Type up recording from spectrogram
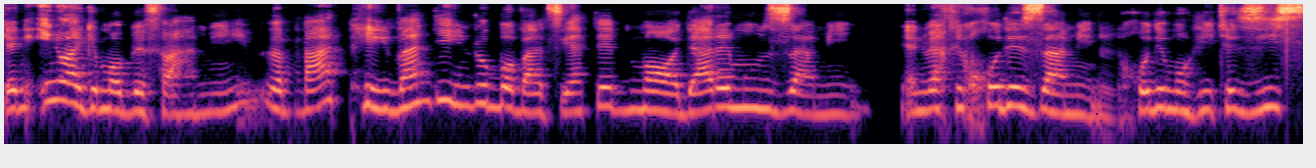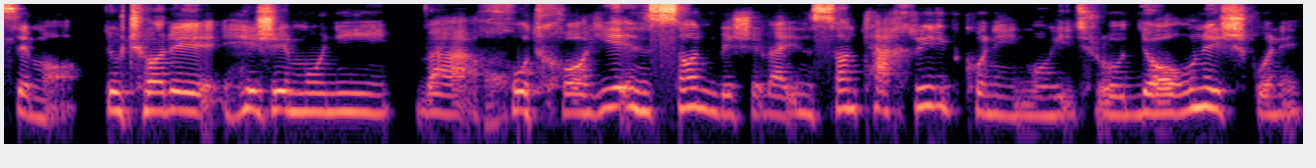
یعنی اینو اگه ما بفهمیم و بعد پیوند این رو با وضعیت مادرمون زمین. یعنی وقتی خود زمین خود محیط زیست ما دچار هژمونی و خودخواهی انسان بشه و انسان تخریب کنه این محیط رو داغونش کنه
